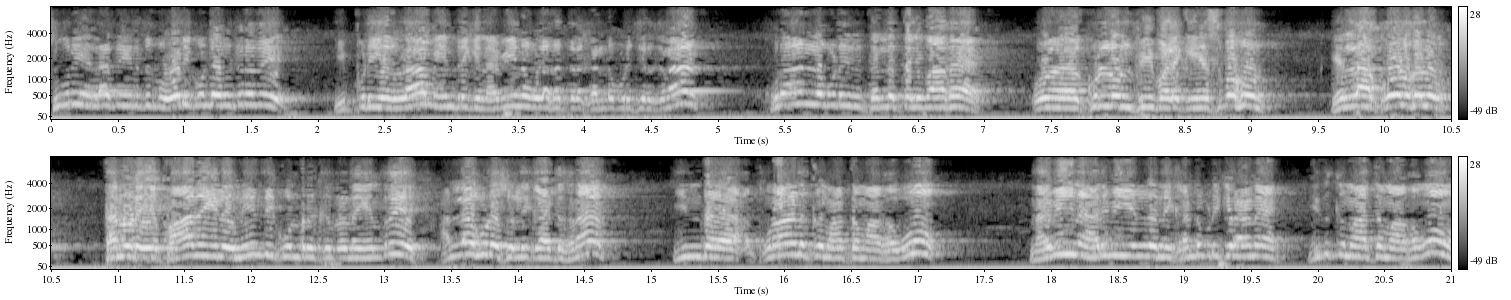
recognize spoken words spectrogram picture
சூரியன் எல்லாத்தையும் எடுத்து ஓடிக்கொண்டே இருக்கிறது. இப்படி எல்லாம் இன்றைக்கு நவீன உலகத்தில் கண்டுபிடிச்சிருக்கிறான். குரான்ல கூட இது தெள்ள தெளிவாக குல்லுன் பி பலகி எஸ்மகுன் எல்லா கோள்களும் தன்னுடைய பாதையிலே நீந்தி கொண்டிருக்கின்றன என்று அல்லாஹ் கூட சொல்லி காட்டுகிறான். இந்த குரானுக்கு மாத்தமாகவும் நவீன அறிவியல் நீ கண்டுபிடிக்கிறானே இதுக்கு மாத்தமாகவும்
